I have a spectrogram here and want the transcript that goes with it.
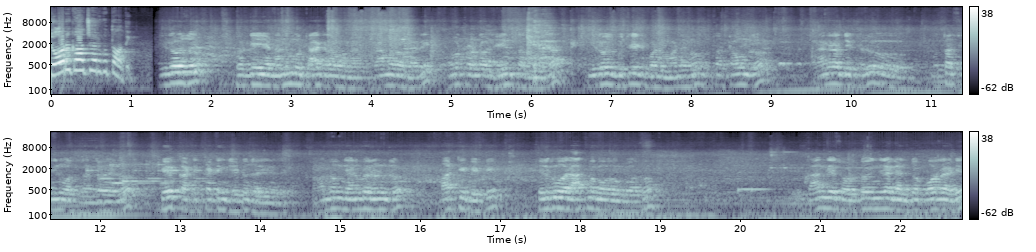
జోరుగా జరుగుతోంది. ఈరోజు నందమూరి తారక రామారావు గారి నూట రెండవ జయంతి సందర్భంగా ఈరోజు బుచ్చిరెడ్డిపాలెం మండలం టౌన్లో నగరాధ్యక్షుడు ఉత్తా శ్రీనివాస ఆధ్వర్యంలో కేక్ కటింగ్ కటింగ్ చేయడం జరిగింది. పంతొమ్మిది ఎనభై రెండులో పార్టీ పెట్టి తెలుగువారి ఆత్మగౌరవం కోసం కాంగ్రెస్ వాళ్ళతో ఇందిరాగాంధీతో పోరాడి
